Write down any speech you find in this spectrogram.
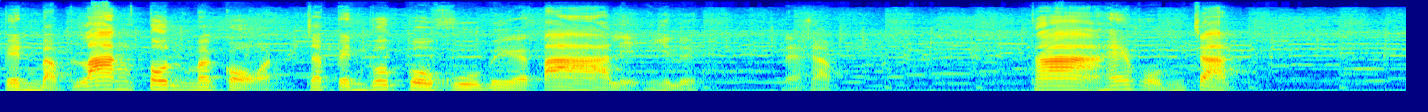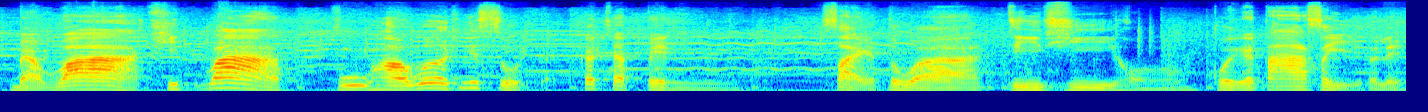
เป็นแบบร่างต้นมาก่อน จะเป็นพวกโกคูเบต้าอะไรอย่างนี้เลยนะครับ ถ้าให้ผมจัด แบบว่าคิดว่า full power ที่สุดก็จะเป็นใส่ตัว GT ของโกเ a ต้า4ไปเลย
